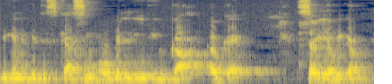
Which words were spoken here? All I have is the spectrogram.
we're going to be discussing or believing God. Okay, so here we go.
